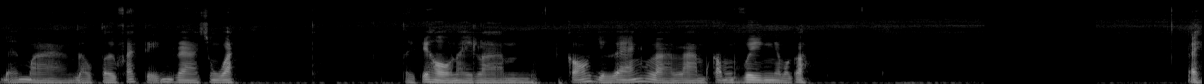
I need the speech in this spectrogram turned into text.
để mà đầu tư phát triển ra xung quanh. Thì cái hồ này là có dự án là làm công viên nha bà con. Đây,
